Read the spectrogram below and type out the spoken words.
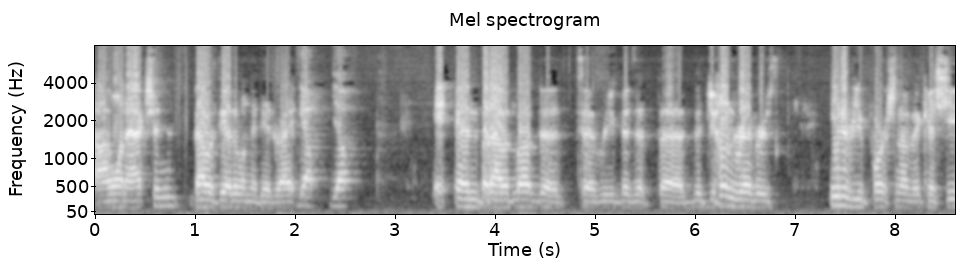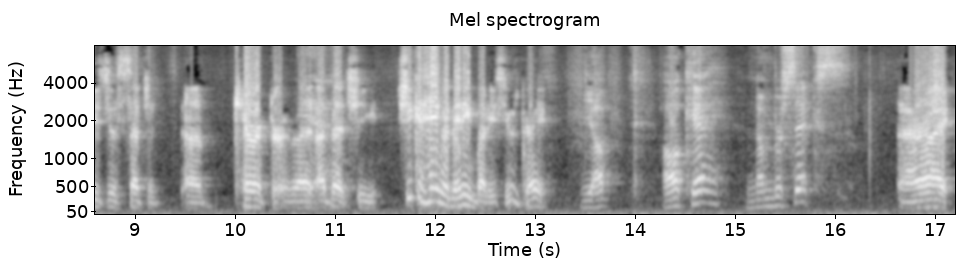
"I Want Action." That was the other one they did, right? yep, yep. And but I would love to to revisit the the Joan Rivers interview portion of it because she's just such a, a character. That Yeah. I bet she she could hang with anybody. She was great. Yep. Okay, number six. All right,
